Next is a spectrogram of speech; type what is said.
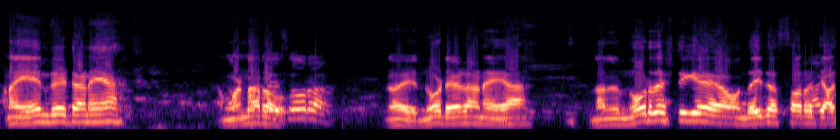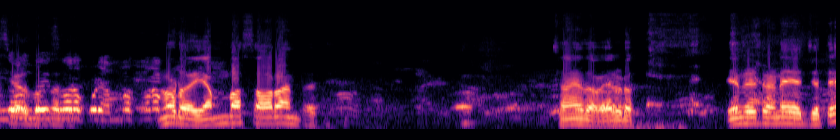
ಅಣ್ಣ ಏನ್ ರೇಟ್ ಅಣ್ಣಯ್ಯ ಅಣ್ಣಾರು. ನೋಡಿ ಹೇಳಣ್ಣಯ್ಯ ನಾನು ನೋಡಿದಷ್ಟಿಗೆ ಒಂದ್ ಐದ್ ಸಾವಿರ ಜಾಸ್ತಿ ಹೇಳ್ಬೇಕು ನೋಡು ಎಂಬತ್ ಸಾವಿರ ಅಂತ. ಚೆನ್ನಾಗಿದಾವ ಎರಡು. ಏನ್ ರೇಟ್ ಅಣ್ಣ ಜೊತೆ?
